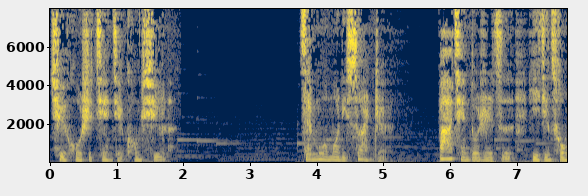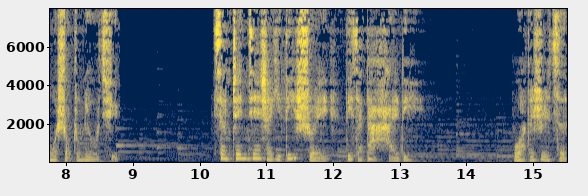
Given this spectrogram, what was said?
却乎是渐渐空虚了，在默默里算着。八千多日子已经从我手中溜去，像针尖上一滴水滴在大海里。我的日子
